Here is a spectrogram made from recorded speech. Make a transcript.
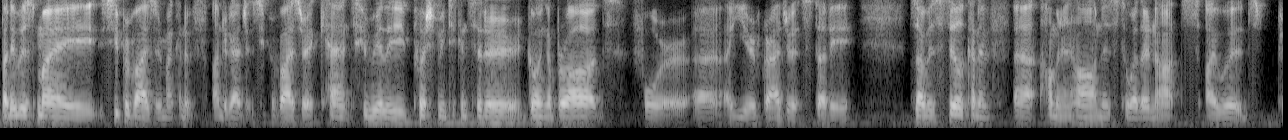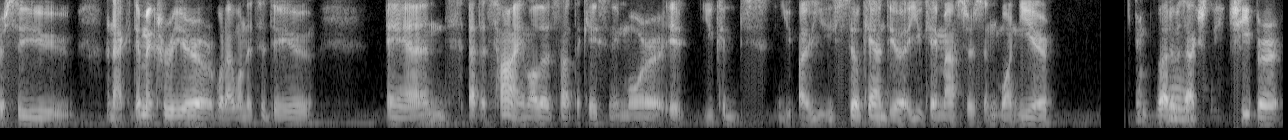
But it was my supervisor, my kind of undergraduate supervisor at Kent, who really pushed me to consider going abroad for uh, a year of graduate study. So I was still kind of uh, humming and hawing as to whether or not I would pursue an academic career or what I wanted to do and at the time, although it's not the case anymore, it you could you, uh, you still can do a UK masters in one year. But it was actually cheaper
